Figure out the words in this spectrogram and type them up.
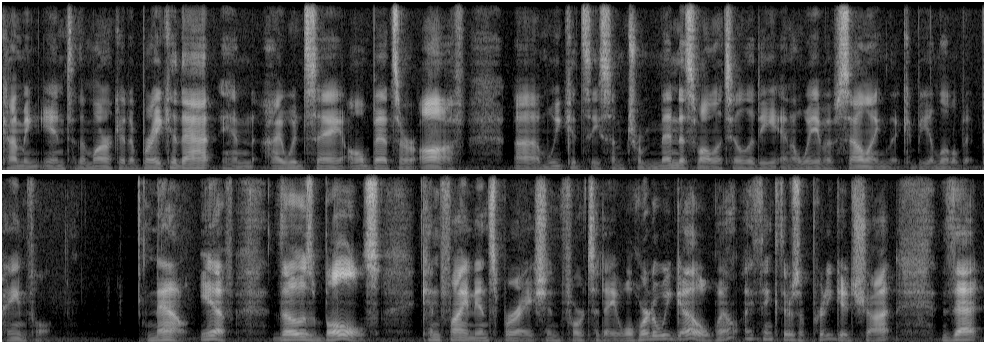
coming into the market. A break of that, and I would say all bets are off. Um, we could see some tremendous volatility and a wave of selling that could be a little bit painful. Now, if those bulls can find inspiration for today, well, where do we go? Well, I think there's a pretty good shot that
